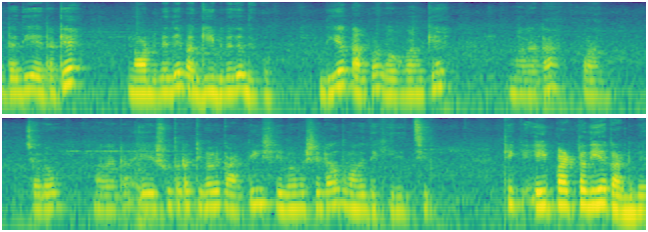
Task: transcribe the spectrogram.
এটা দিয়ে এটাকে নট বেঁধে বা গিট বেঁধে দেবো। দিয়ে তারপর ভগবানকে মালাটা পরাবো। চলো মালাটা এই সুতোটা কীভাবে কাটি সেইভাবে সেটাও তোমাদের দেখিয়ে দিচ্ছি। ঠিক এই পার্টটা দিয়ে কাটবে।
